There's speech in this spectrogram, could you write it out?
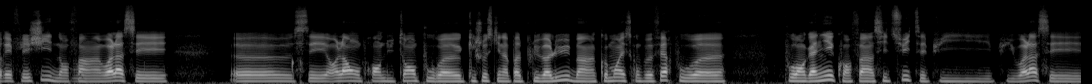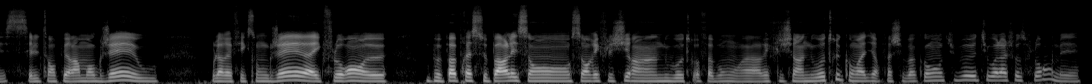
réfléchi. Enfin, voilà, c'est. euh, c'est là, on prend du temps pour euh, quelque chose qui n'a pas de plus-value. Ben, comment est-ce qu'on peut faire pour, euh, pour en gagner, quoi. Enfin, ainsi de suite. Et puis, et puis voilà, c'est c'est le tempérament que j'ai ou, ou la réflexion que j'ai. Avec Florent, euh, on peut pas presque se parler sans, sans réfléchir à un nouveau truc. Enfin bon, à réfléchir à un nouveau truc, on va dire. Enfin, je sais pas comment tu veux, tu vois la chose, Florent, mais.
